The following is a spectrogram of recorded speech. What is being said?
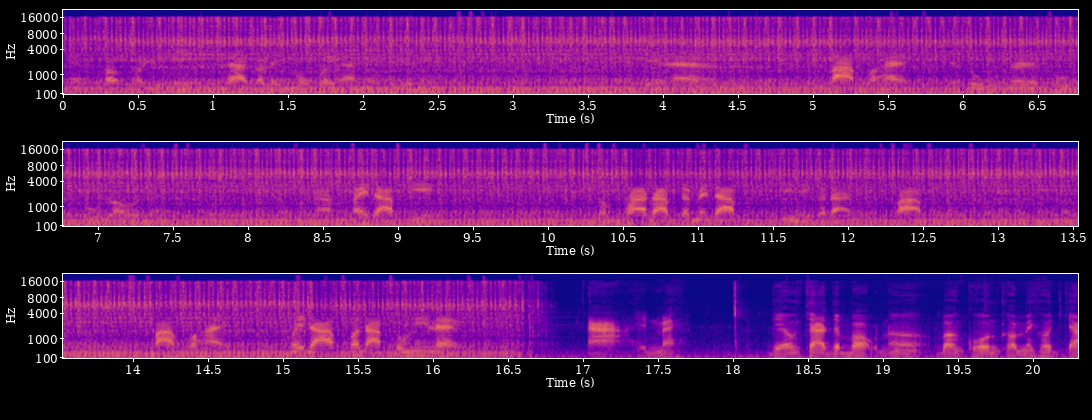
เนี่ยเขาเขาอยู่นี่ชาติก็เลยมุกไว้นะเขาอยู่นี่เดี๋ยวนะป้าบก็ให้จะถูกไม่ได้ถูกถูกเราเนี่ย ไม่ดับอีกทำท่าดับแต่ไม่ดับที่นี่ก็ได้ปาบปาบก็ให้ ไม่ดับก็ดับตรงนี้แหละ อ่าเห็นไหมเดี๋ยวชาติจะบอกเนอะบางคนเขาไม่เข้าใจ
